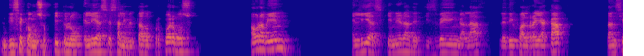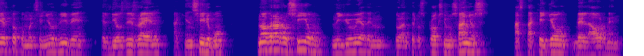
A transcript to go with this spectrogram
Dice como subtítulo, Elías es alimentado por cuervos. Ahora bien, Elías, quien era de Tisbe en Galad, le dijo al rey Acab, tan cierto como el Señor vive, el Dios de Israel, a quien sirvo, no habrá rocío ni lluvia durante los próximos años hasta que yo dé la orden.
